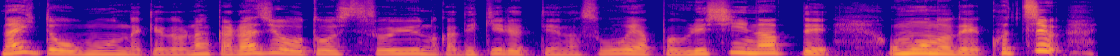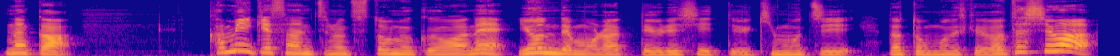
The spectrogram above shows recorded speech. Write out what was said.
ないと思うんだけど、なんかラジオを通してそういうのができるっていうのはすごいやっぱ嬉しいなって思うので、こっち、なんか、上池さんちのつとむくんはね、読んでもらって嬉しいっていう気持ちだと思うんですけど、私は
